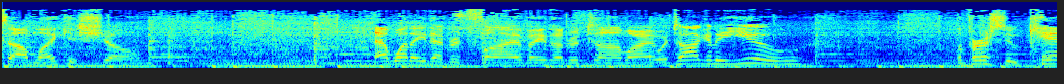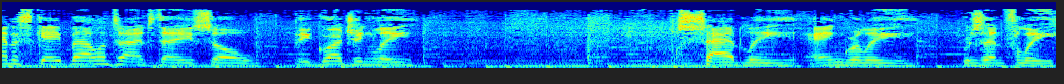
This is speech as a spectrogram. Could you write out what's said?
Tom Leykis Show. At 1-800-5800-TOM. All right, we're talking to you. The person who can't escape Valentine's Day, so begrudgingly, sadly, angrily, resentfully,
